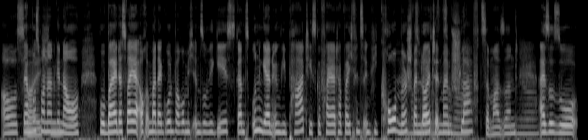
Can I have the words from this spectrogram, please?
ausweichen. Da muss man dann genau. Wobei, das war ja auch immer der Grund, warum ich in so WGs ganz ungern irgendwie Partys gefeiert habe, weil ich finde es irgendwie komisch, Was wenn Leute in meinem Zimmer. Schlafzimmer sind. Ja. Also so,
